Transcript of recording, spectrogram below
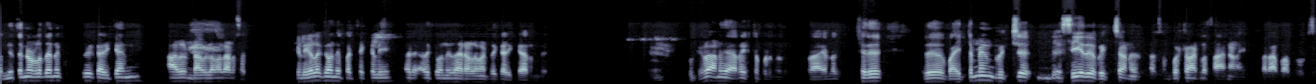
ഒന്നിൽ തന്നെ ഉള്ളത് തന്നെ ഇത് കഴിക്കാൻ ആളുണ്ടാവില്ല എന്നുള്ളതാണ് സത്യം. കിളികളൊക്കെ വന്ന് പച്ചക്കിളി അത് അതൊക്കെ വന്ന് ധാരാളമായിട്ട് കഴിക്കാറുണ്ട്. കുട്ടികളാണ് ഏറെ ഇഷ്ടപ്പെടുന്നത്. പ്രായമുള്ള പക്ഷെ ഇത് ഇത് വൈറ്റമിൻ റിച്ച് സി ഇത് റിച്ച് ആണ്. സമ്പുഷ്ടമായിട്ടുള്ള സാധനമാണ്. പറാബ ഫ്രൂട്ട്സ്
